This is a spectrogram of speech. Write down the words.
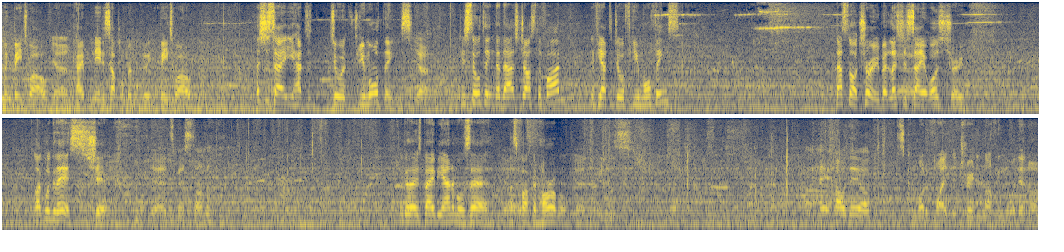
with B12. Yeah. Okay, you need a supplement with B12. Let's just say you had to do a few more things. Yeah. Do you still think that that's justified if you had to do a few more things? That's not true, but let's just say it was true. Like, look at this shit. Yeah. It's messed up. Look at those baby animals there. Yeah, that's fucking horrible. yeah. It is. I hate how they are just commodified. They're treated nothing more than a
